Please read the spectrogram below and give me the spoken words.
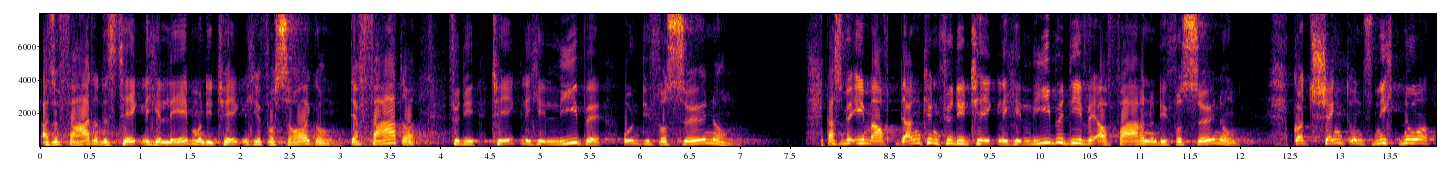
Also Vater, das tägliche Leben und die tägliche Versorgung. Der Vater für die tägliche Liebe und die Versöhnung. Dass wir ihm auch danken für die tägliche Liebe, die wir erfahren und die Versöhnung. Gott schenkt uns nicht nur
